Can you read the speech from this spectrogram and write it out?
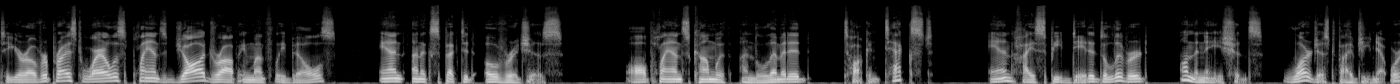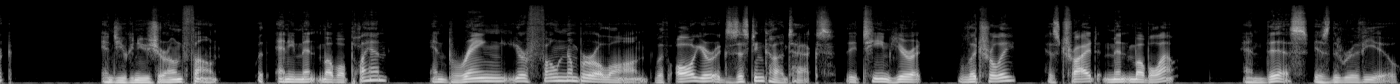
to your overpriced wireless plans jaw-dropping monthly bills and unexpected overages. All plans come with unlimited talk and text and high-speed data delivered on the nation's largest 5G network. And you can use your own phone with any Mint Mobile plan and bring your phone number along with all your existing contacts. The team here at Literally has tried Mint Mobile out, and this is the review.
